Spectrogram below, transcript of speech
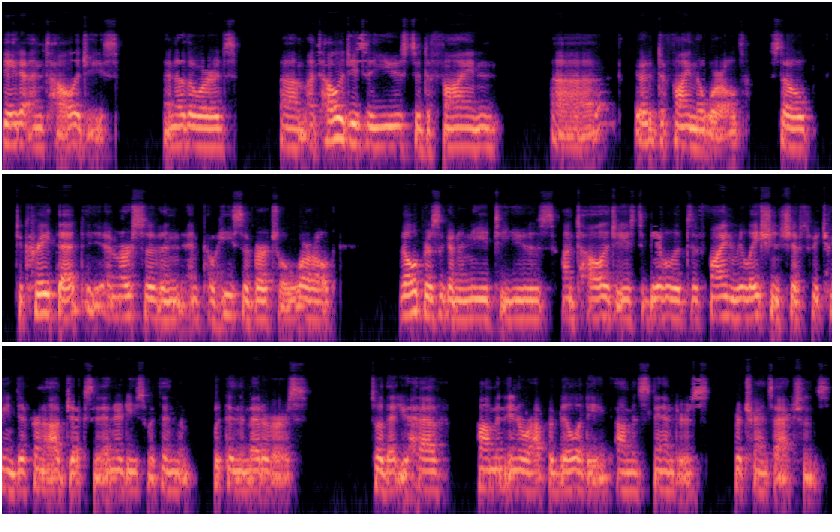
data ontologies. In other words, um, ontologies are used to define uh, define the world. So to create that immersive and, and cohesive virtual world, developers are going to need to use ontologies to be able to define relationships between different objects and entities within the, within the metaverse so that you have common interoperability and common standards for transactions.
